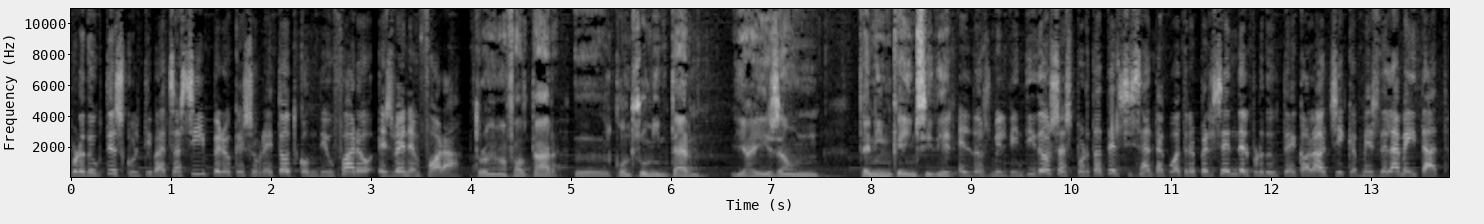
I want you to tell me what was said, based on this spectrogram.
Productes cultivats així, però que sobretot, com diu Faro, es venen fora. Trobem a faltar el consum intern i ahir és on tenim que incidir. El 2022 s'ha exportat el 64% del producte ecològic, més de la meitat.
